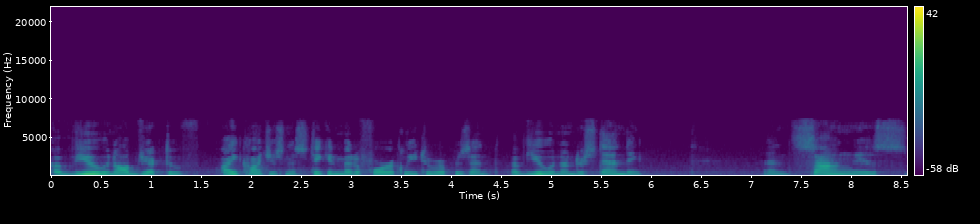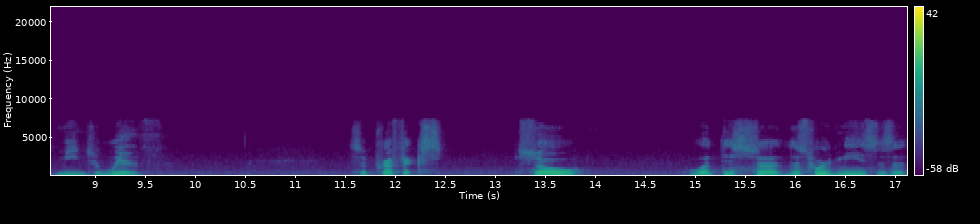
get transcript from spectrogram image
a view, an object of eye consciousness taken metaphorically to represent a view, and understanding and sang is means with. It's a prefix. So what this uh, this word means is that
